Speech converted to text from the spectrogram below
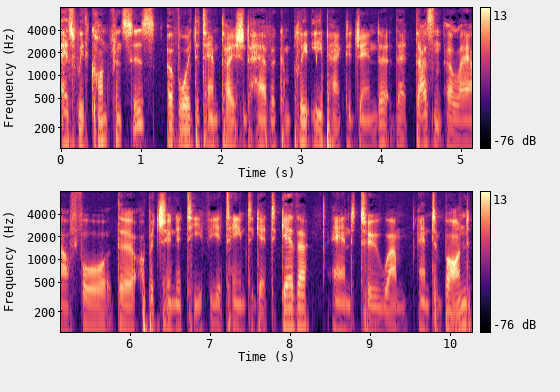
As with conferences, avoid the temptation to have a completely packed agenda that doesn't allow for the opportunity for your team to get together and to um, and to bond,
